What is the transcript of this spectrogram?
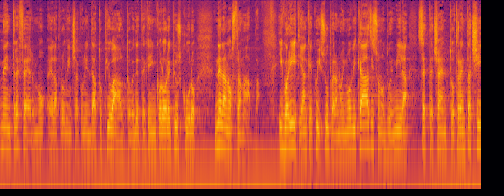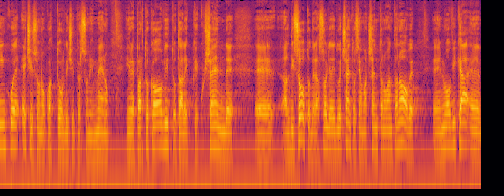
mentre fermo è la provincia con il dato più alto, vedete che è in colore più scuro nella nostra mappa. I guariti anche qui superano i nuovi casi, sono 2.735 e ci sono 14 persone in meno in reparto Covid, totale che scende eh, al di sotto della soglia dei 200, siamo a 199 eh, nuovi eh,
